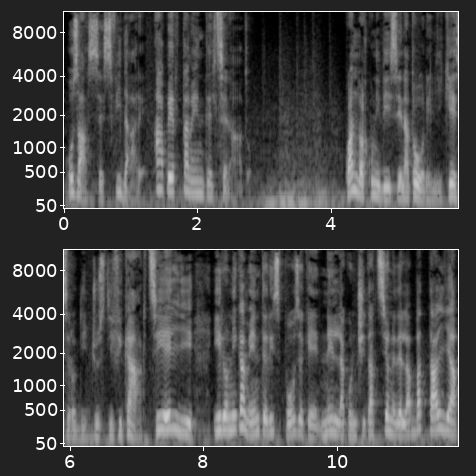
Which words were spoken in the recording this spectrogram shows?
osasse sfidare apertamente il Senato. Quando alcuni dei senatori gli chiesero di giustificarsi, egli ironicamente rispose che nella concitazione della battaglia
